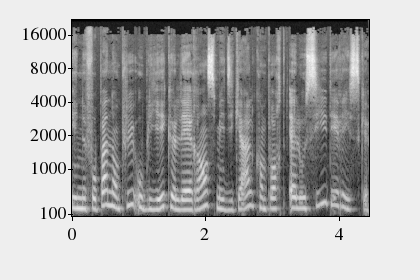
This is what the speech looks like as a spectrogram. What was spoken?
il ne faut pas non plus oublier que l'errance médicale comporte elle aussi des risques.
